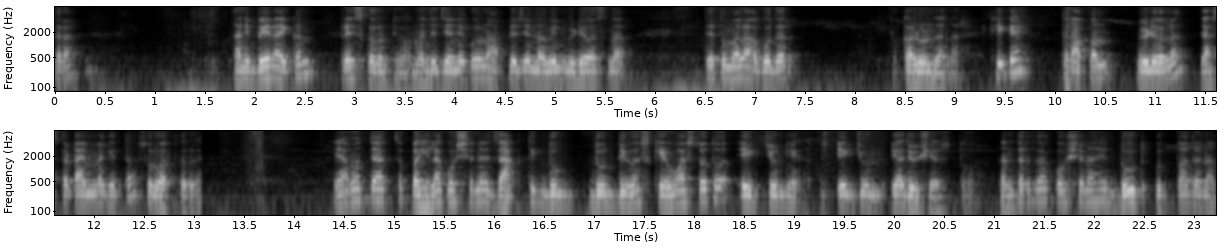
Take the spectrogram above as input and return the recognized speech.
करा आणि बेल आयकन प्रेस करून ठेवा. म्हणजे जेणेकरून आपले जे नवीन व्हिडिओ असणार ते तुम्हाला अगोदर कळून जाणार. ठीक आहे? तर आपण व्हिडिओला जास्त टाईम न घेता सुरुवात करूया. यामध्ये आजचा पहिला क्वेश्चन आहे जागतिक दूध दूध दिवस केव्हा असतो? तो एक जून या एक जून या दिवशी असतो. नंतरचा क्वेश्चन आहे दूध उत्पादनात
